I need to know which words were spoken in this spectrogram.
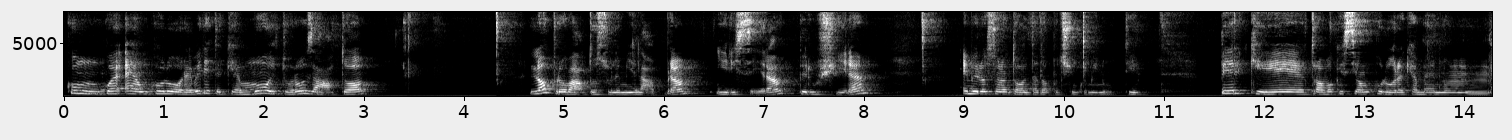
Comunque è un colore, vedete che è molto rosato, l'ho provato sulle mie labbra ieri sera per uscire e me lo sono tolta dopo 5 minuti perché trovo che sia un colore che a me non,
